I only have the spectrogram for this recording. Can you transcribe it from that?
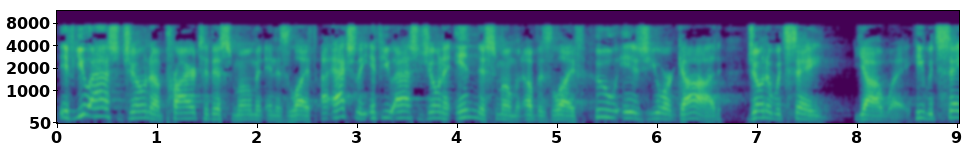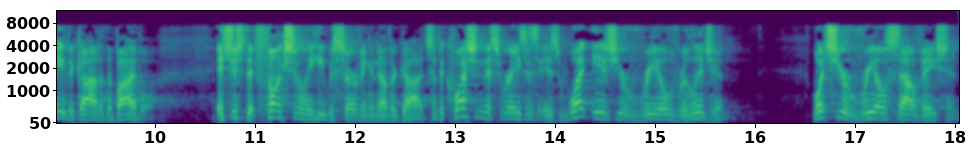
If you ask Jonah prior to this moment in his life, uh, actually, if you ask Jonah in this moment of his life, who is your God? Jonah would say Yahweh. He would say the God of the Bible. It's just that functionally he was serving another God. So the question this raises is what is your real religion? What's your real salvation?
